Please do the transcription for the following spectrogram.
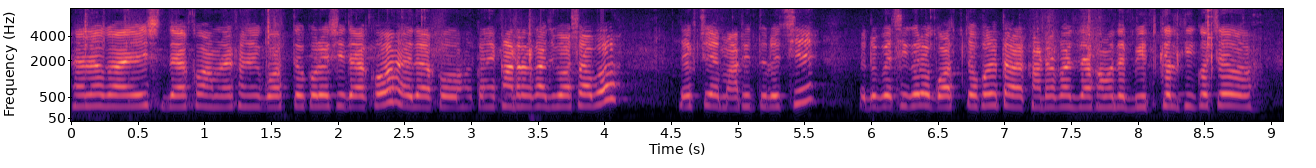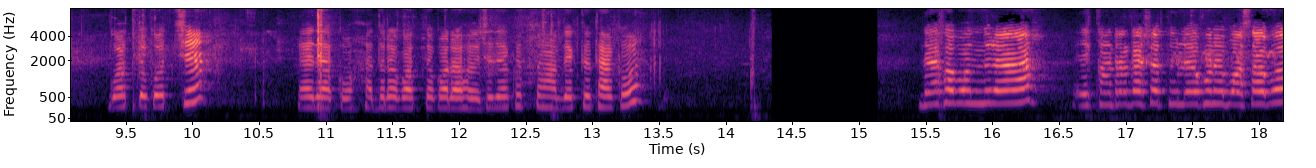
হ্যালো গাইস দেখো, আমরা এখানে গর্ত করেছি, দেখো। এই দেখো, এখানে কাঁটার গাছ বসাবো। দেখছ মাটি তুলেছি। একটু বেশি করে গর্ত করে তার কাঁটার গাছ দেখো, আমাদের বিটকেল কী করছে, গর্ত করছে। এই দেখো, এতটা গর্ত করা হয়েছে। দেখো, তোমরা দেখতে থাকো। দেখো, বন্ধুরা, এই কাঁটার গাছটা তুলে ওখানে বসাবো।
